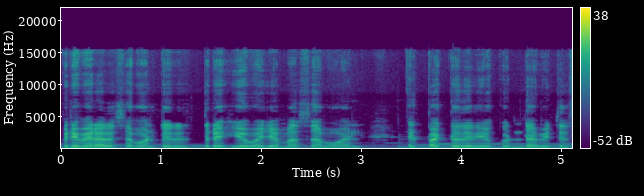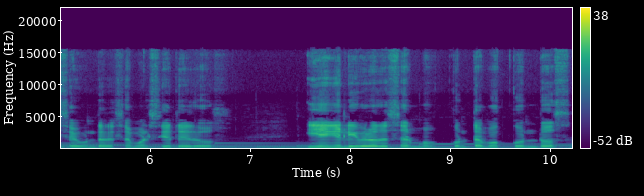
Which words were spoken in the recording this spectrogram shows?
Primera de Samuel 3, Jehová llama a Samuel, el pacto de Dios con David en segunda de Samuel 7.2 y en el libro de Salmos contamos con dos,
